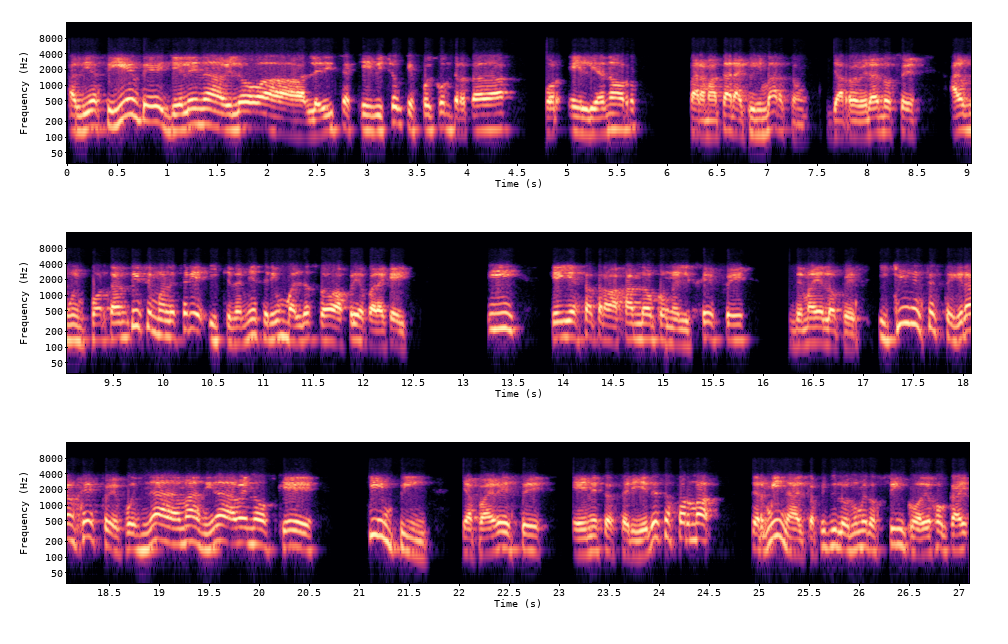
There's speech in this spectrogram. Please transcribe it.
Al día siguiente, Yelena Aveloa le dice a Kate Bishop que fue contratada por Eleanor para matar a Clint Barton, ya revelándose algo importantísimo en la serie y que también sería un baldazo de agua fría para Kate. Y que ella está trabajando con el jefe de Maya López. ¿Y quién es este gran jefe? Pues nada más ni nada menos que Kimping, que aparece en esa serie. De esa forma termina el capítulo número 5 de Hawkeye,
